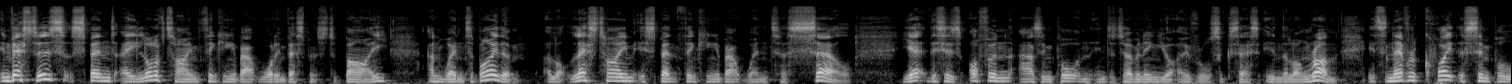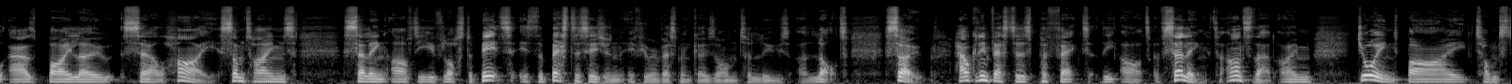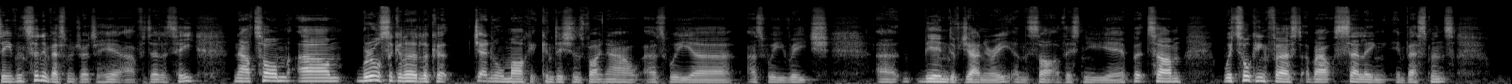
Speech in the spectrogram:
Investors spend a lot of time thinking about what investments to buy and when to buy them. A lot less time is spent thinking about when to sell. Yet, this is often as important in determining your overall success in the long run. It's never quite as simple as buy low, sell high. Sometimes selling after you've lost a bit is the best decision if your investment goes on to lose a lot. So, how can investors perfect the art of selling? To answer that, I'm joined by Tom Stevenson, investment director here at Fidelity. Now, Tom, um, we're also going to look at general market conditions right now as we uh, as we reach uh, the end of January and the start of this new year. But um, we're talking first about selling investments.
